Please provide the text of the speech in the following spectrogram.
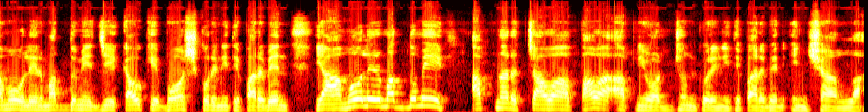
আমলের মাধ্যমে যে কাউকে বশ করে নিতে পারবেন, এই আমলের মাধ্যমে আপনার চাওয়া, পাওয়া আপনি অর্জন করে নিতে পারবেন ইনশাআল্লাহ।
